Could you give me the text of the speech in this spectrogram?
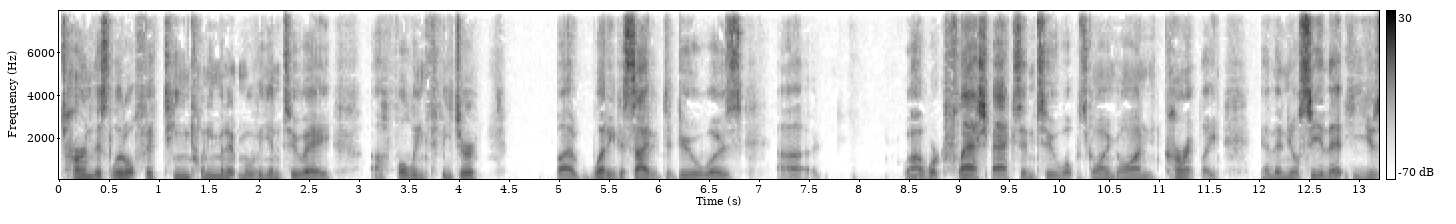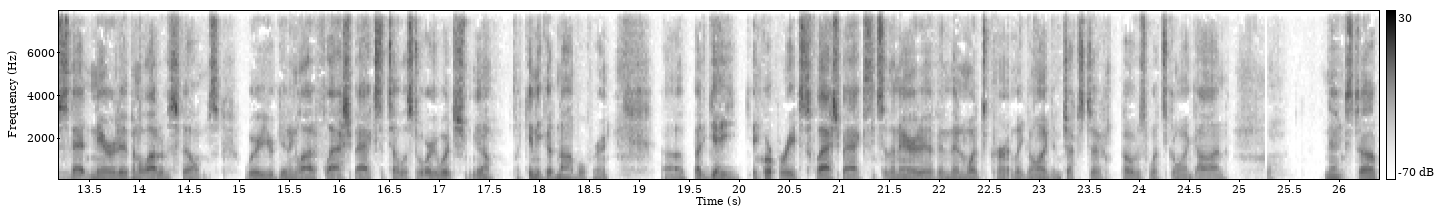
turn this little 15, 20-minute movie into a, a full-length feature, but what he decided to do was uh, work flashbacks into what was going on currently. And then you'll see that he uses that narrative in a lot of his films where you're getting a lot of flashbacks to tell a story which you know like any good novel right? Uh, but yeah he incorporates flashbacks into the narrative and then what's currently going and juxtapose what's going on. Next up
